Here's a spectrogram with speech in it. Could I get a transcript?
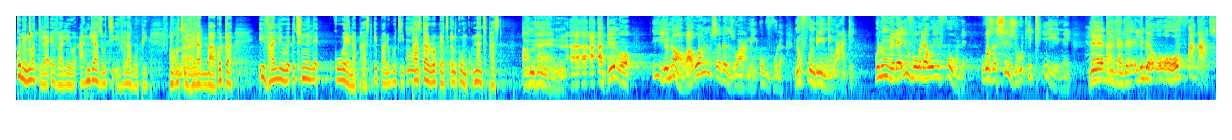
kunencwadi la evaliwe angiyazi ukuthi ivela kuphi nokuthi ivela kuba kodwa ivaliwe ethunyele kuwena pastor. Ibhala ukuthi pastor robert enkunku nanti pastor. Amen. A- a- a- adingo you know akuwona umsebenzi wami ukuvula nofunda incwadi. Kulungile ivule uyifunde ukuze size ukuthi ithini nebandla nje libe o- ofakazi.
